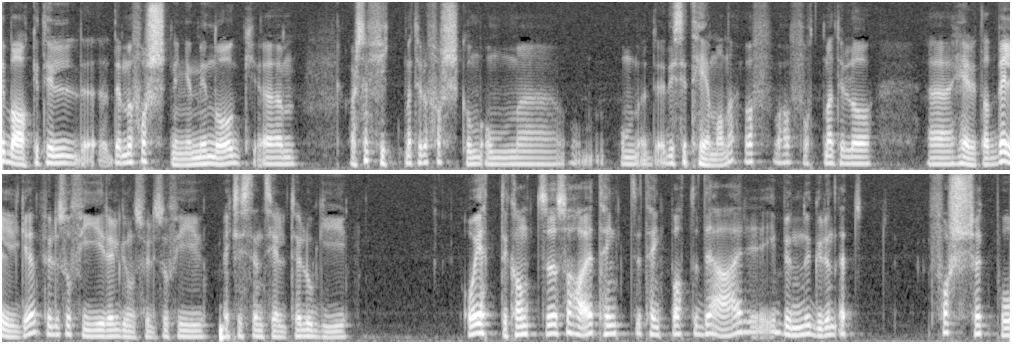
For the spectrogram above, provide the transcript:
tilbake til det med forskningen min òg. Eh, hva er det som fikk meg til å forske om, om, eh, om, disse temaene? Hva, hva, har fått meg til å hele tatt velge filosofi, religionsfilosofi, eksistensiell teologi? Og i etterkant så har jeg tenkt, tenkt på at det er i bunn og grunn et forsøk på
